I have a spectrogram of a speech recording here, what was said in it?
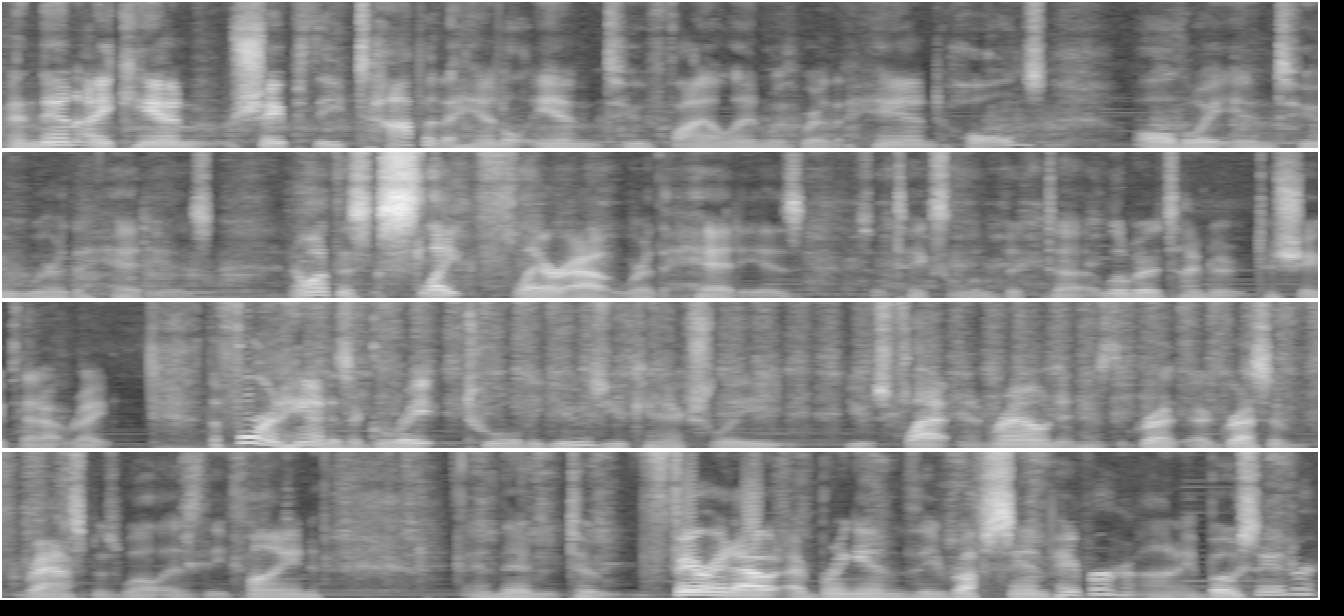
And then I can shape the top of the handle in to file in with where the hand holds all the way into where the head is. And I want this slight flare out where the head is, so it takes a little bit uh, a little bit of time to, to shape that out right. The four in hand is a great tool to use. You can actually use flat and round and has the aggressive rasp as well as the fine. And then to fair it out, I bring in the rough sandpaper on a bow sander.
